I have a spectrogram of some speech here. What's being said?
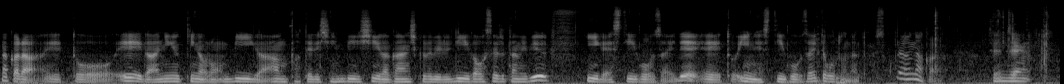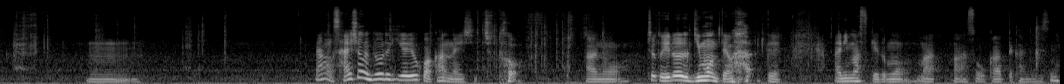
だから、えーと、A がニューキノロン、B がアンファテリシン、B、C がガンシクルビル、D がオセルタミビル、E が ST 合剤で、えーと、E の ST 合剤ってことになってます。これはなんか全然、うん、なんか最初の病歴がよくわかんないし、ちょっと、あの、ちょっといろいろ疑問点はあってありますけども、まあ、まあ、そうかって感じですね。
